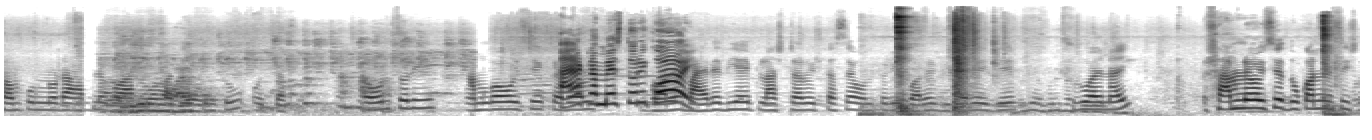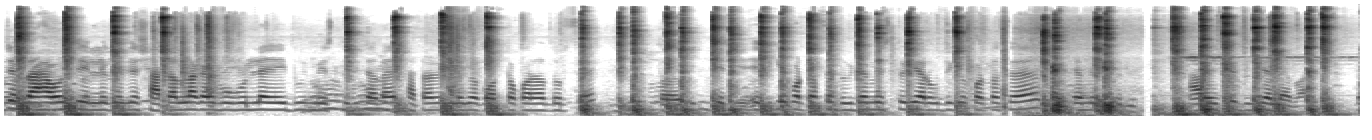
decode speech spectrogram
সম্পূর্ণটা আপনি আশীর্বাদে কিন্তু হইতেছে অন্তরি আমগো হইছে বাইরে দিয়ে প্লাস্টার হইতাছে অন্তরি ঘরের ভিতরে যে শুরু হয় নাই। সামনে হইছে দোকানের সিস্টেম রাখা হয়েছে এর লেগে যে শাটার লাগাইবো বললে এই দুই মিস্ত্রি দাদাই শাটারের লেগে গর্ত করার ধরছে। তো এদিকে এদিকে করতেছে দুইটা মিস্ত্রি আর ওদিকে করতেছে দুইটা মিস্ত্রি। আর হইছে দুইটা লেবার। তো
